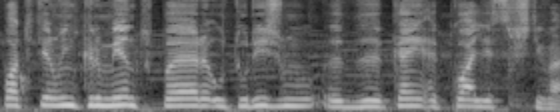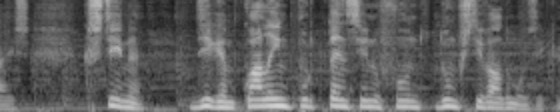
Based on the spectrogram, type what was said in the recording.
pode ter um incremento para o turismo eh, de quem acolhe esses festivais? Cristina, Diga-me, qual a importância, no fundo, de um festival de música?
